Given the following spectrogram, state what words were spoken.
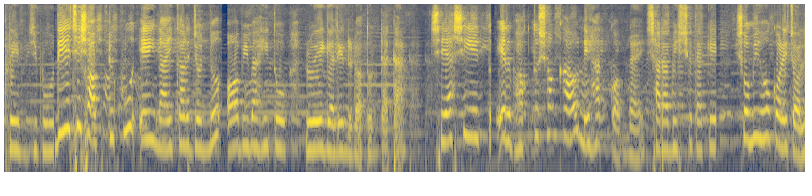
প্রেম জীবন। দিয়েছি সবটুকু এই নায়িকার জন্য, অবিবাহিত রয়ে গেলেন রতন টাটা। ছিয়াশি এর ভক্ত সংখ্যাও নেহাত কম নয়, সারা বিশ্ব তাকে সমীহ করে চলে।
